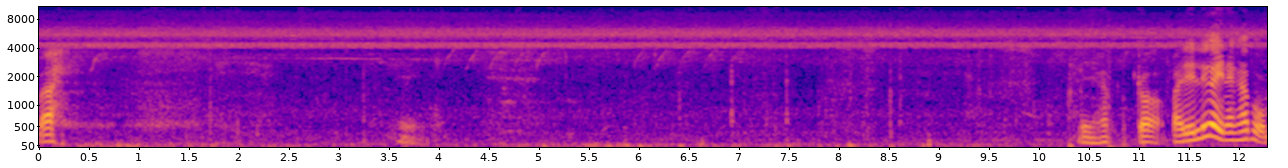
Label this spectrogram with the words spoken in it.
ไป นี่ครับ ก็ไปเรื่อยๆนะครับ ผม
